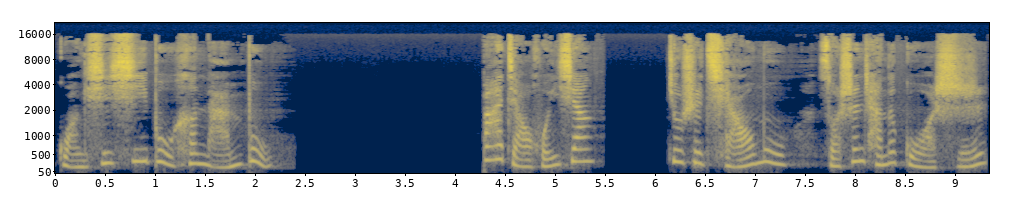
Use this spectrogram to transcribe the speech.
广西西部和南部。八角茴香就是乔木所生产的果实，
